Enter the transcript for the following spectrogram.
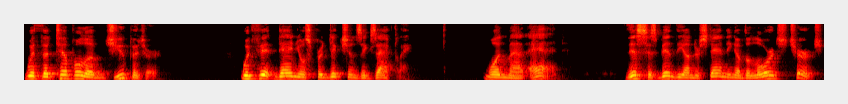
with the temple of Jupiter, would fit Daniel's predictions exactly. One might add, this has been the understanding of the Lord's church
